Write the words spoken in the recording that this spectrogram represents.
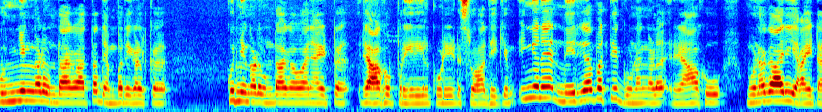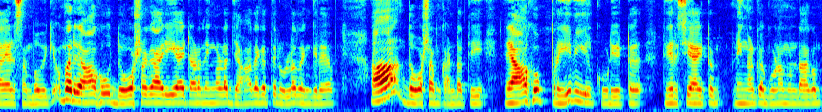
കുഞ്ഞുങ്ങളുണ്ടാകാത്ത ദമ്പതികൾക്ക് കുഞ്ഞുങ്ങൾ ഉണ്ടാകുവാനായിട്ട് രാഹു പ്രീതിയിൽ കൂടിയിട്ട് സ്വാധീനിക്കും ഇങ്ങനെ നിരവധി ഗുണങ്ങൾ രാഹു ഗുണകാരിയായിട്ടായാൽ സംഭവിക്കും. അപ്പോൾ രാഹു ദോഷകാരിയായിട്ടാണ് നിങ്ങളുടെ ജാതകത്തിലുള്ളതെങ്കിൽ ആ ദോഷം കണ്ടെത്തി രാഹു പ്രീതിയിൽ കൂടിയിട്ട് തീർച്ചയായിട്ടും നിങ്ങൾക്ക് ഗുണമുണ്ടാകും.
